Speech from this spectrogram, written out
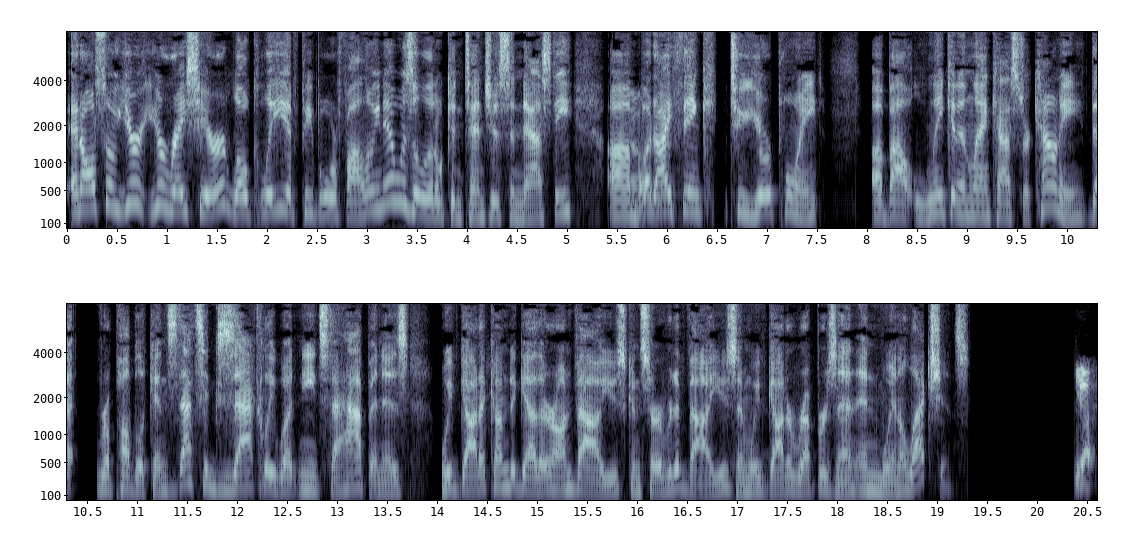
And also, your your race here locally, if people were following, it was a little contentious and nasty. Um, but I think, to your point about Lincoln and Lancaster County, that Republicans, that's exactly what needs to happen. Is we've got to come together on values, conservative values, and we've got to represent and win elections. Yeah,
